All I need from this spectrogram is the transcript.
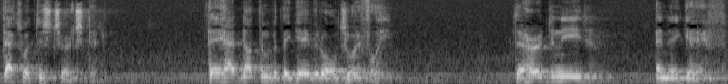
That's what this church did. They had nothing, but they gave it all joyfully. They heard the need and they gave.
